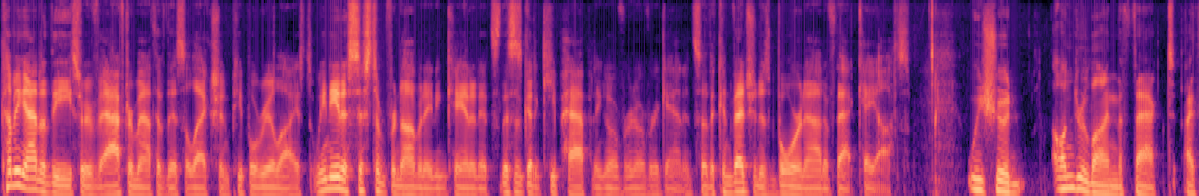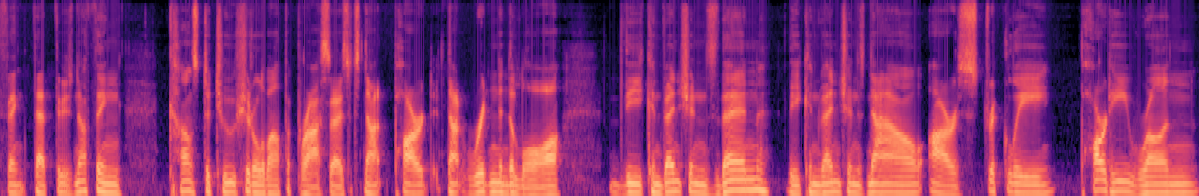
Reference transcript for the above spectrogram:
coming out of the sort of aftermath of this election, people realized we need a system for nominating candidates. This is going to keep happening over and over again. And so, the convention is born out of that chaos. We should underline the fact, I think, that there's nothing constitutional about the process. It's not part, it's not written into law. The conventions then, the conventions now are strictly party run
